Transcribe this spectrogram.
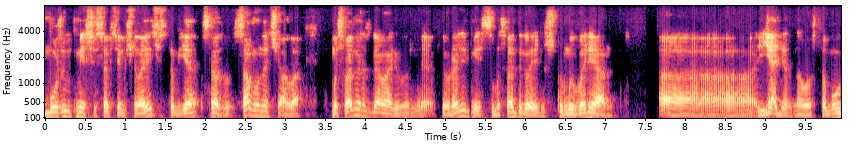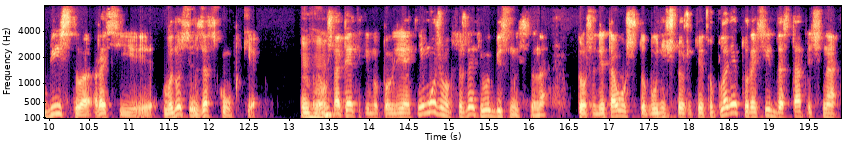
Может быть, вместе со всем человечеством я сразу, с самого начала, мы с вами разговаривали в феврале месяце, мы с вами договорились, что мы вариант ядерного самоубийства России выносим за скобки. Угу. Потому что, опять-таки, мы повлиять не можем, обсуждать его бессмысленно. Потому что для того, чтобы уничтожить эту планету, России достаточно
